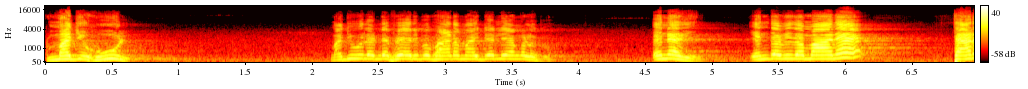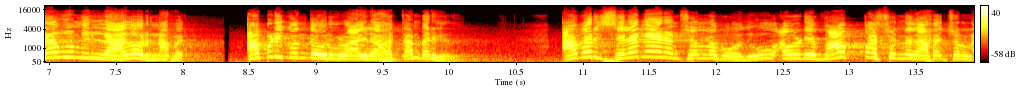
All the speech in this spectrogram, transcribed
மஜ்ஹூல். மஜ்ஹூல் என்ற பேர் இப்போ பாடமாயிட்டே இல்லையா உங்களுக்கு? என்னது? எந்த விதமான தரவும் இல்லாத ஒரு நபர். அப்படி கொண்ட ஒரு வாயிலாகத்தான் பெறுகிறது அவர் சில நேரம் சொல்ல போது அவருடைய வாப்பா சொன்னதாக சொல்ல.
